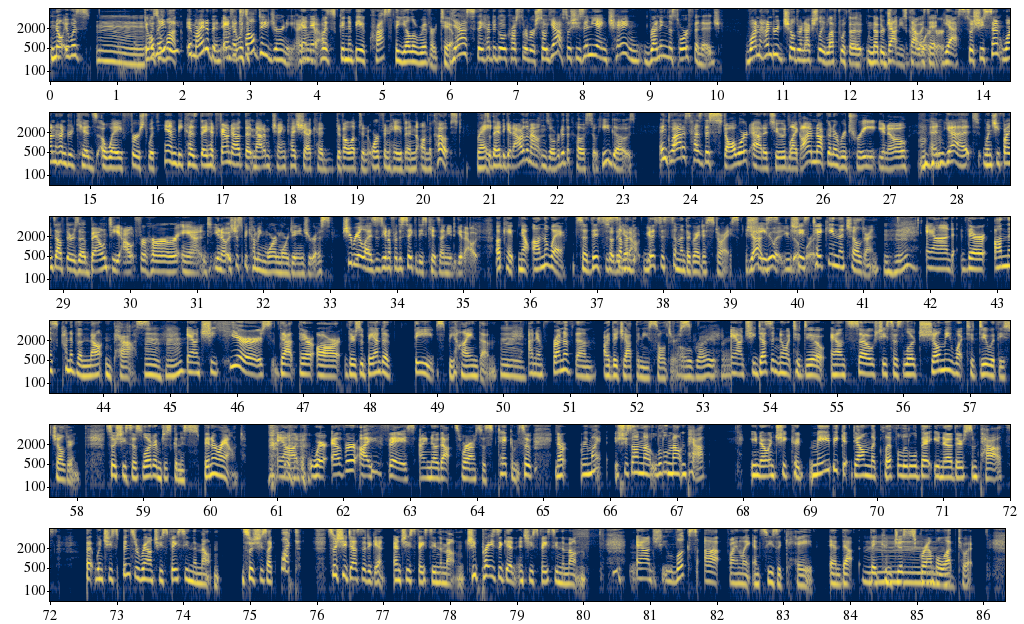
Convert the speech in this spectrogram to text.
No, it was. Mm, It was oh, a maybe. walk. It might have been. It And was it a was a- 12 day journey. I and it that. was going to be across the Yellow River, too. Yes, they had to go across the river. So yeah, so she's in Yangcheng running this orphanage. 100 children actually left with a, another Chinese that was it, yes. So she sent 100 kids away first with him because they had found out that Madame Chiang Kai-shek had developed an orphan haven on the coast. Right. So they had to get out of the mountains over to the coast. So he goes. And Gladys has this stalwart attitude, like, I'm not going to retreat, you know? Mm-hmm. And yet, when she finds out there's a bounty out for her and, you know, it's just becoming more and more dangerous, she realizes, you know, for the sake of these kids, I need to get out. Okay, now on the way. So this is So some of the, yeah. this is some of the greatest stories. Yeah, she's, do it. You go she's for it. Mm-hmm. taking the children, and they're on this kind of a mountain pass, Mm-hmm. and she hears that there are there's a band of thieves behind them, and in front of them are the Japanese soldiers. Mm. Oh, right, right. And she doesn't know what to do. And so she says, Lord, show me what to do with these children. So she says, Lord, I'm just going to spin around. And wherever I face, I know that's where I'm supposed to take them. So now remind, she's on a little mountain path, you know, and she could maybe get down the cliff a little bit. You know, there's some paths. But when she spins around, she's facing the mountain. So she's like, what? So she does it again and she's facing the mountain. She prays again and she's facing the mountain. And she looks up finally and sees a cave and that they can just scramble up to it.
